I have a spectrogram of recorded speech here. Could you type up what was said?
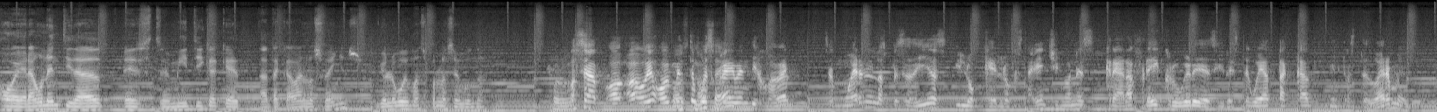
¿O era una entidad este, mítica que atacaba en los sueños? Yo lo voy más por la segunda. O sea, obviamente Pues no Wes sé. Craven dijo, a ver, se mueren en las pesadillas y lo que, lo que está bien chingón es crear a Freddy Krueger y decir, este güey ataca mientras te duermes, güey.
